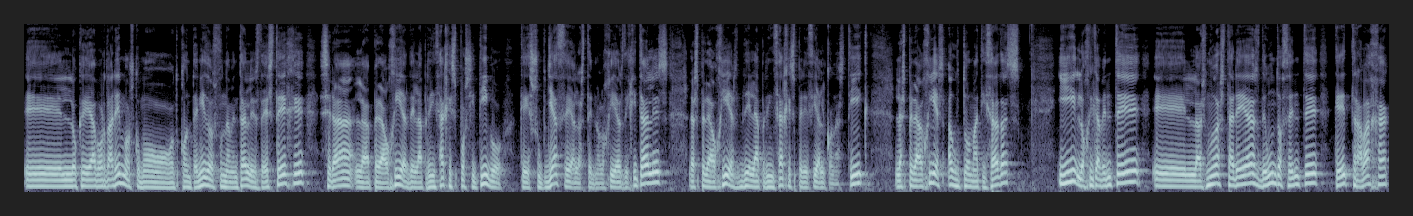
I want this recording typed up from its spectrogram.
eh, lo que abordaremos como contenidos fundamentales de este eje será la pedagogía del aprendizaje expositivo que subyace a las tecnologías digitales, las pedagogías del aprendizaje experiencial con las TIC, las pedagogías automatizadas, y, lógicamente, eh, las nuevas tareas de un docente que trabaja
